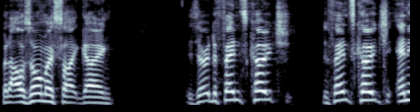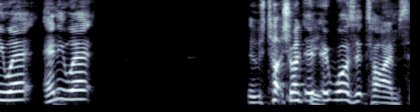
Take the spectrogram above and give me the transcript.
but I was almost like going, "Is there a defense coach? Defense coach anywhere? Anywhere? It was touch rugby. It, it was at times.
